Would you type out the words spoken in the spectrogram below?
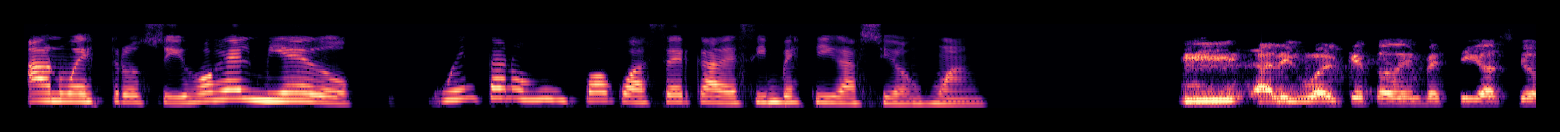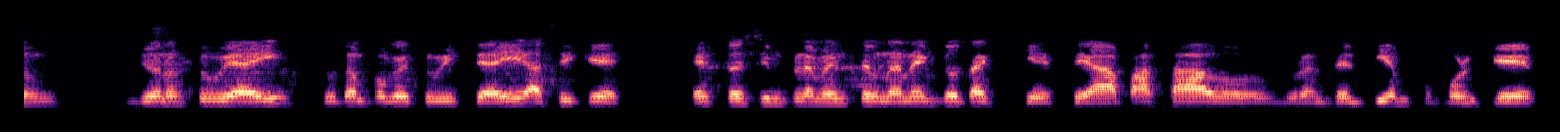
a nuestros hijos el miedo. Cuéntanos un poco acerca de esa investigación, Juan. Y al igual que toda investigación, yo no estuve ahí, tú tampoco estuviste ahí, así que esto es simplemente una anécdota que se ha pasado durante el tiempo, porque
